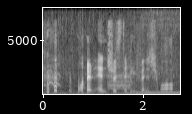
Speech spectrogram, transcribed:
what an interesting visual.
